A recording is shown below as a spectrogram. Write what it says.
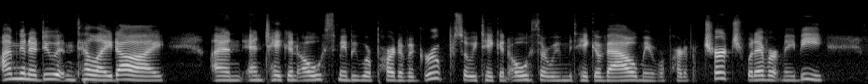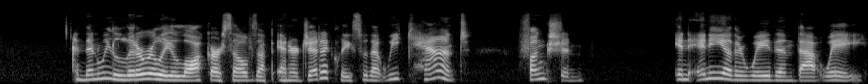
I'm going to do it until I die. and and take an oath. Maybe we're part of a group, so we take an oath, or we take a vow. Maybe we're part of a church, whatever it may be. And then we literally lock ourselves up energetically so that we can't function in any other way than that way,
